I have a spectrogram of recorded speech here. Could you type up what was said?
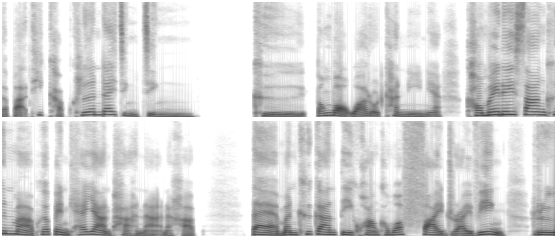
ลปะที่ขับเคลื่อนได้จริง ๆ คือต้องบอกว่ารถคันนี้เนี่ยเขาไม่ได้สร้างขึ้นมาเพื่อเป็นแค่ยานพาหนะนะครับ แต่มันคือการตีความคำว่า fine driving หรือ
